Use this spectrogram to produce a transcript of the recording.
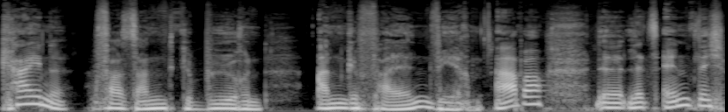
keine Versandgebühren angefallen wären. Aber äh, letztendlich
